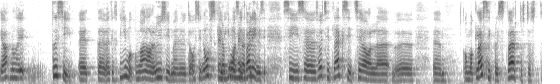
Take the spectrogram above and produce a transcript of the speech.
jah, noh, tõsi, et näiteks viima-, kui me analüüsime nüüd Ossinovski viimaseid valimisi, siis sotsid läksid seal öö, öö, oma klassikalistest väärtustest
